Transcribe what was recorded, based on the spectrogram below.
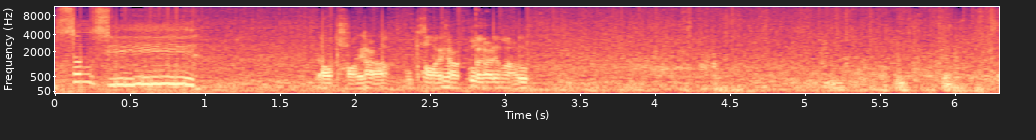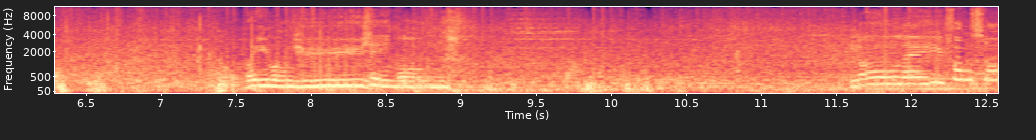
生是，让我跑一下啊，我跑一下过一下这马路。美梦与夜梦，流离风霜，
